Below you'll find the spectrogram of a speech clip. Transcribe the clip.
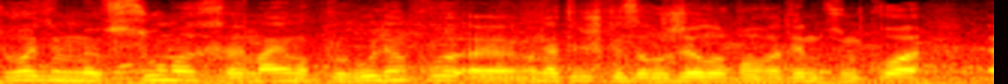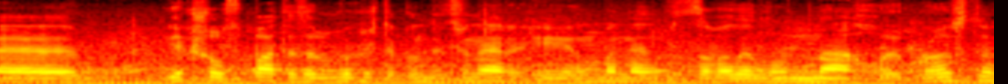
Сьогодні ми в Сумах е, маємо прогулянку. Е, Мене трішки заложило, бо Вадим Дзюнько, е, якщо спати, забув виключити кондиціонер і мене завалило нахуй просто.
